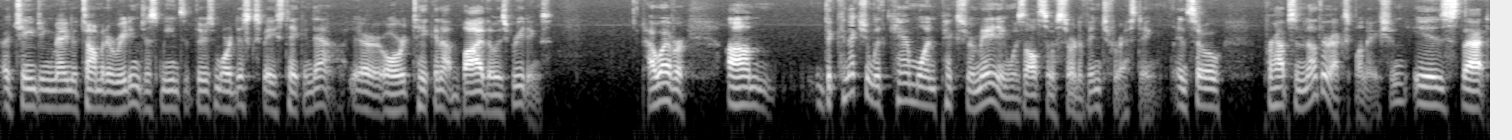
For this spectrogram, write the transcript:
a changing magnetometer reading just means that there's more disk space taken down or, or taken up by those readings. However, um, the connection with CAM1 pics remaining was also sort of interesting. And so perhaps another explanation is that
